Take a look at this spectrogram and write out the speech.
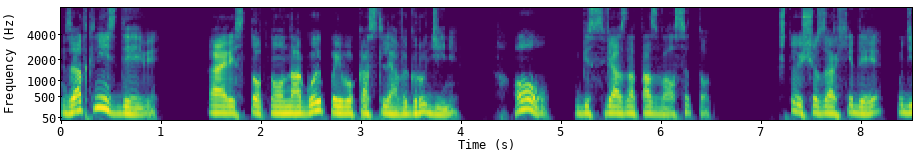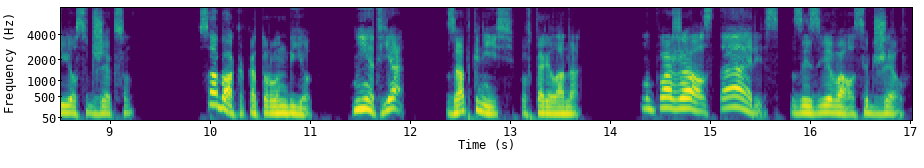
«Заткнись, Дэйви. Арис топнул ногой по его костлявой грудине. «Оу!» — бессвязно отозвался тот. «Что еще за орхидея?» — удивился Джексон. «Собака, которую он бьет». «Нет, я...» «Заткнись», — повторила она. «Ну, пожалуйста, Арис», — заизвивался Джелф.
